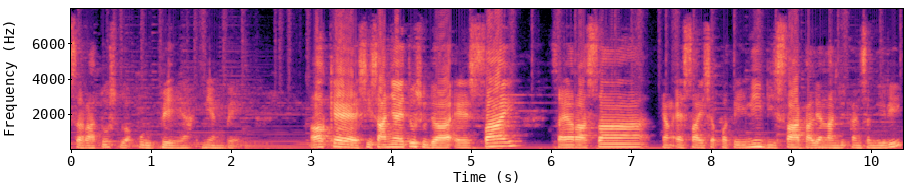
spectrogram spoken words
120B ya. Ini yang B. Oke, sisanya itu sudah esai saya rasa yang esai seperti ini bisa kalian lanjutkan sendiri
